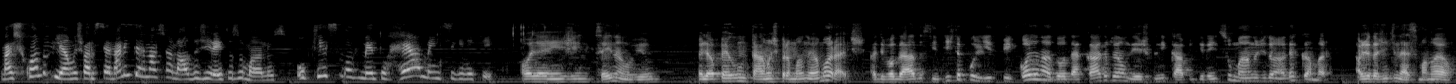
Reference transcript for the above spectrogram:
Mas quando olhamos para o cenário internacional dos direitos humanos, o que esse movimento realmente significa? Olha, Angie, sei não, viu? Melhor perguntarmos para Manuel Moraes, advogado, cientista político e coordenador da Cátedra da Unesco Unicap de Direitos Humanos de Dona Câmara. Ajuda a gente nessa, Manuel.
